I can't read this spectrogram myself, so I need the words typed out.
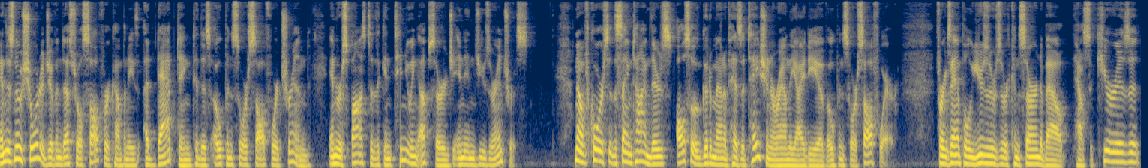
And there's no shortage of industrial software companies adapting to this open source software trend in response to the continuing upsurge in end user interest. Now, of course, at the same time, there's also a good amount of hesitation around the idea of open source software. For example, users are concerned about how secure is it?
